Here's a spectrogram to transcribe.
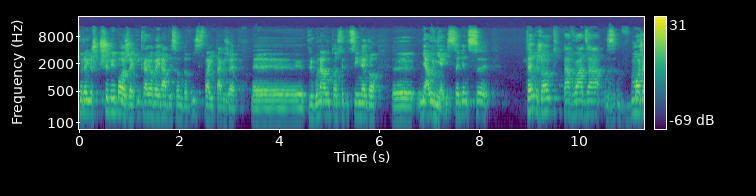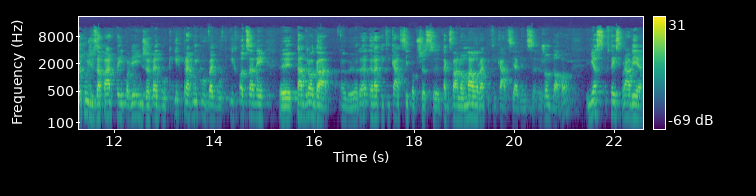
które już przy wyborze i Krajowej Rady Sądownictwa, i także e, Trybunału Konstytucyjnego miały miejsce, więc ten rząd, ta władza może pójść w zaparte i powiedzieć, że według ich prawników, według ich oceny ta droga ratyfikacji poprzez tak zwaną małą ratyfikację, a więc rządową, jest w tej sprawie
